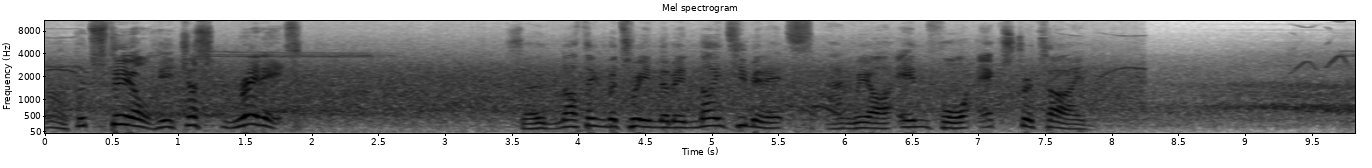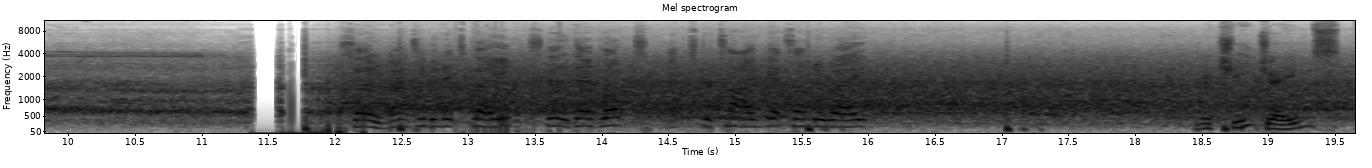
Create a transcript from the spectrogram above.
Oh, good steal, he just read it. So nothing between them in 90 minutes, and we are in for extra time. So 90 minutes played, still deadlocked. Extra time gets underway. Richie James.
